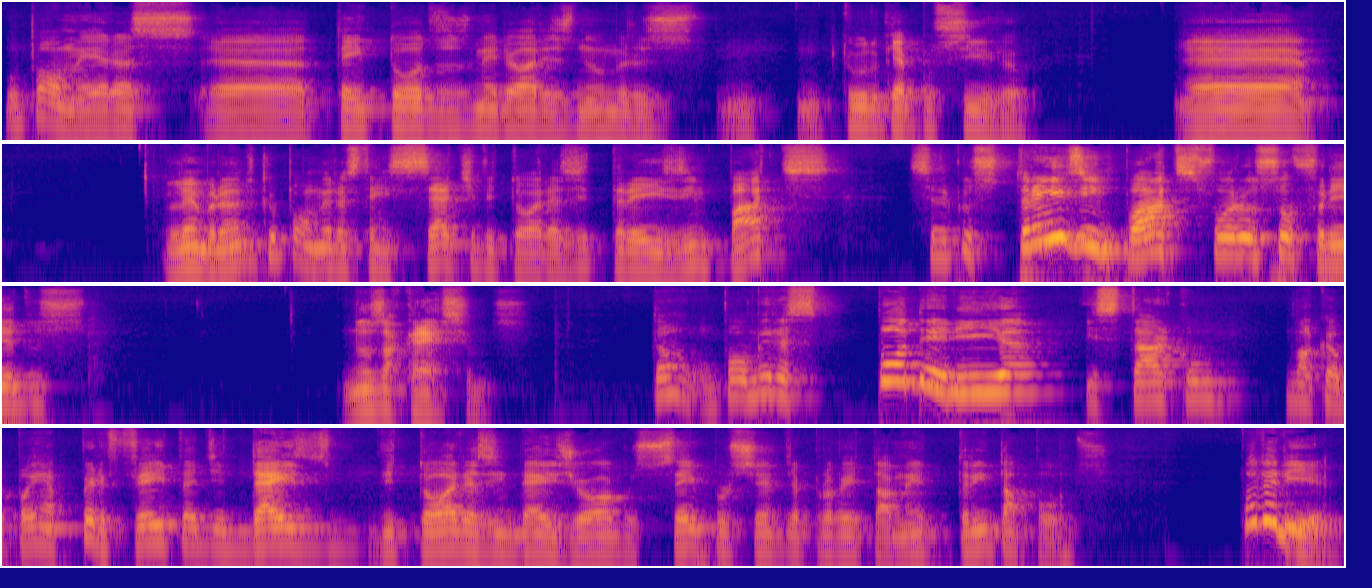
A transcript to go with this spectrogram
o Palmeiras uh, tem todos os melhores números tudo que é possível. É... Lembrando que o Palmeiras tem sete vitórias e três empates, sendo que os três empates foram sofridos nos acréscimos. Então, o Palmeiras poderia estar com uma campanha perfeita de 10 vitórias em 10 jogos, 100% de aproveitamento, 30 pontos. Poderia,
